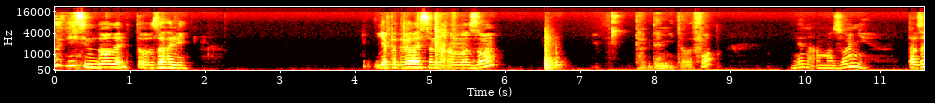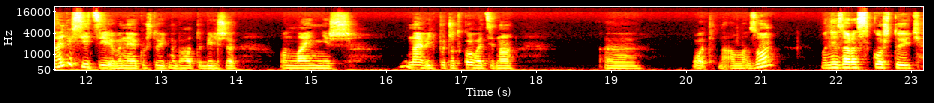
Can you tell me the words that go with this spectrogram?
8 доларів, то взагалі. Я подивилася на Amazon. Так, де мій телефон? Вони на Амазоні. Та взагалі всі ці вони коштують набагато більше онлайн, ніж навіть початкова ціна. Е, от на Amazon. Вони зараз коштують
